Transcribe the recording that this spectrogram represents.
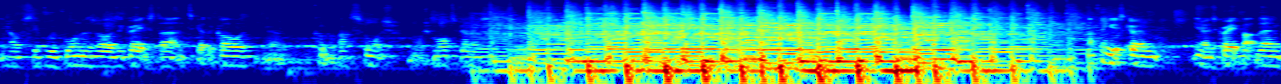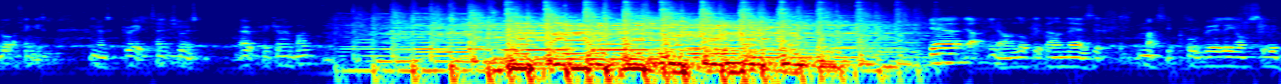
you know, obviously we've won as well, it was a great start and to get the goal, you know, couldn't have asked for much, much more to be honest. I think it's going, you know, it's great back then, but I think it's, you know, it's great potential and it's hopefully going back. Yeah, you know, I loved it down there. It's a massive club, really. Obviously, we,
